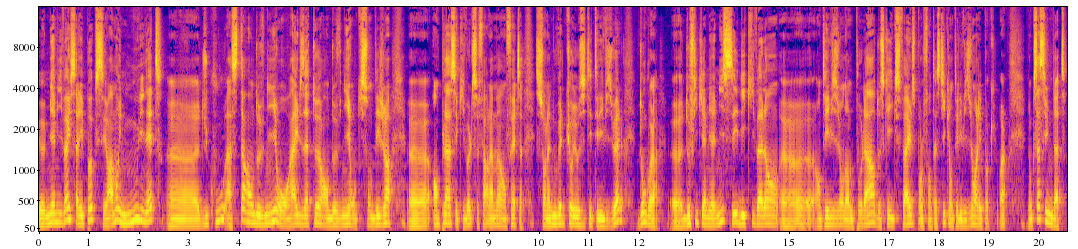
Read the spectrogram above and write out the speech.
euh, Miami Vice à l'époque, c'est vraiment une moulinette euh, du coup à stars en devenir, aux réalisateurs en devenir ou qui sont déjà en place et qui veulent se faire la main en fait sur la nouvelle curiosité télévisuelle. Donc voilà, Deux à Miami, c'est l'équivalent en télévision dans le polar de ce qu'est X-Files pour le fantastique en télévision à l'époque. Voilà. Donc ça c'est une date.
